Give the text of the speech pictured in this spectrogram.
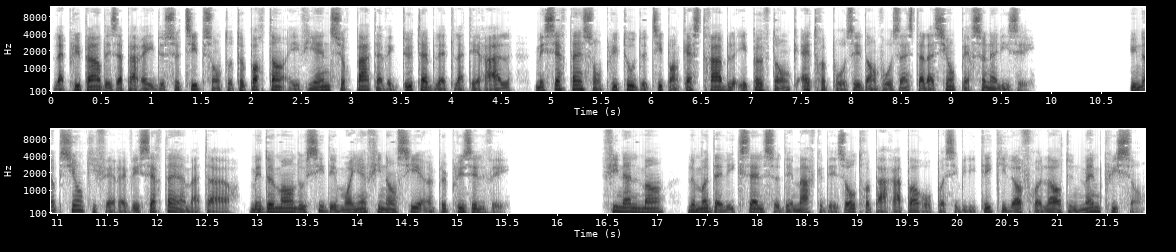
La plupart des appareils de ce type sont autoportants et viennent sur pattes avec deux tablettes latérales, mais certains sont plutôt de type encastrable et peuvent donc être posés dans vos installations personnalisées. Une option qui fait rêver certains amateurs, mais demande aussi des moyens financiers un peu plus élevés. Finalement, le modèle XL se démarque des autres par rapport aux possibilités qu'il offre lors d'une même cuisson.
